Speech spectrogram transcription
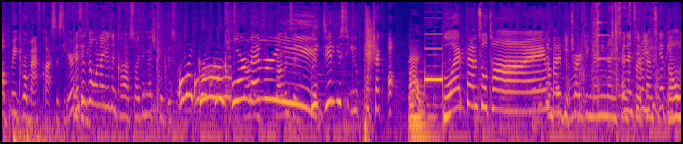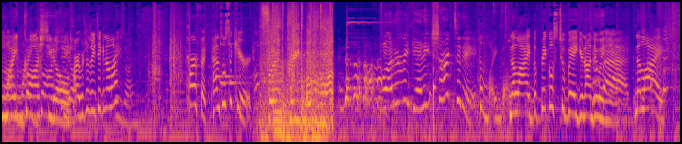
a big girl math class this year. This is the one I use in class, so I think I should take this one. Oh my oh god, core memory. Robinson. We did used to you could check. Oh. Lead pencil time. I'm about to be charging 99 cents And then Tito, you pencil. get these. Oh, oh my, gosh, Tito. All right, which ones are you taking, Nala? These ones. Perfect. Pencil secured. What are we getting? Shark today. Oh my god. Nalai, the pickle's too big. You're not doing bad. it. Nalai.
